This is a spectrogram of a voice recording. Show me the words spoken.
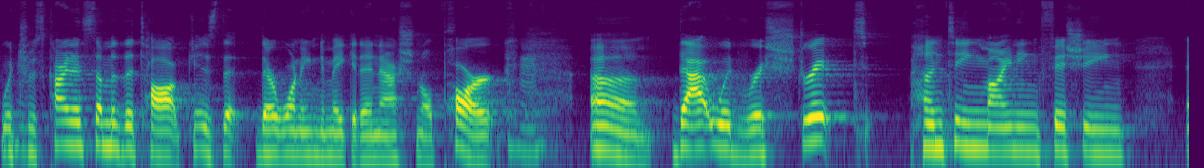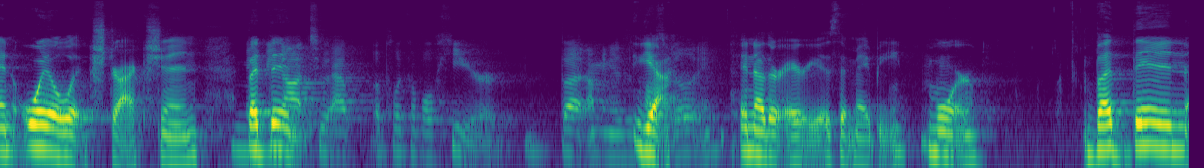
which Mm-hmm. was kind of some of the talk is that they're wanting to make it a national park, Mm-hmm. um, that would restrict hunting, mining, fishing, and oil extraction. but Maybe then not too ap- applicable here, but I mean, it's a Yeah. in other areas it may be Mm-hmm. more. But then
